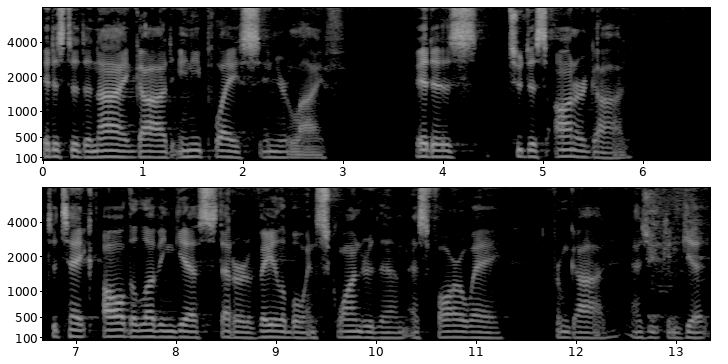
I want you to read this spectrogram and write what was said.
It is to deny God any place in your life. It is to dishonor God, to take all the loving gifts that are available and squander them as far away from God as you can get.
